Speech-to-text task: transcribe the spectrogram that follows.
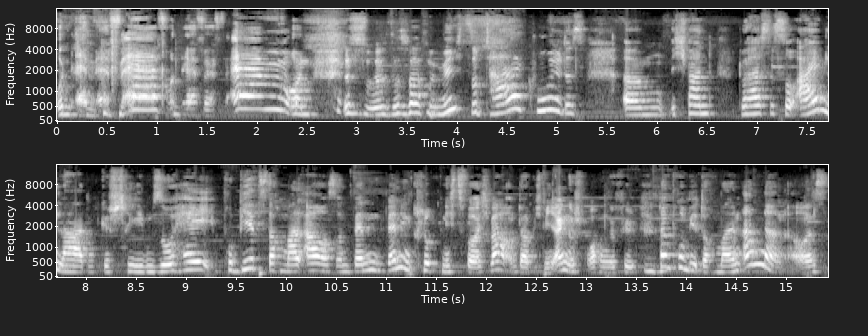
Und MFF und FFM? Und das, das war für mich total cool, dass ähm, ich fand, du hast es so einladend geschrieben, so hey, probiert's doch mal aus. Und wenn, wenn ein Club nichts für euch war, und da habe ich mich angesprochen gefühlt, mhm. dann probiert doch mal einen anderen aus.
